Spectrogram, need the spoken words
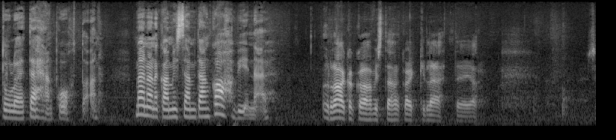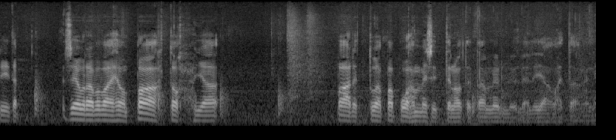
tulee tähän kohtaan? Mä en ainakaan missään mitään kahvia näy. Raakakahvistahan kaikki lähtee ja siitä seuraava vaihe on paahto ja paadettua papuahan me sitten otetaan myllylle eli jauhetaan. Eli,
